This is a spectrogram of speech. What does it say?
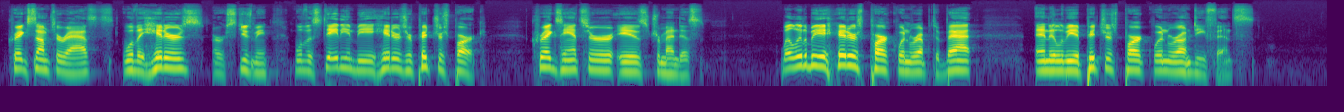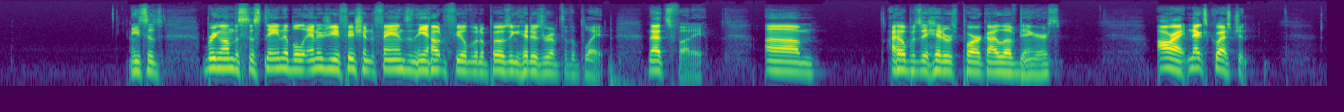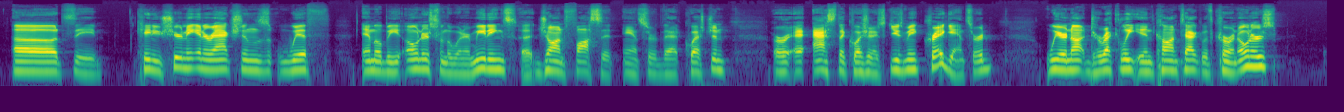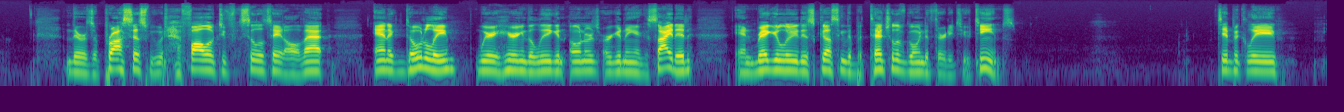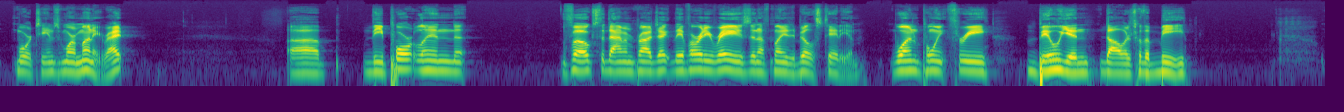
Craig Sumter asks, will the hitters, or excuse me, will the stadium be a hitters or pitchers park? Craig's answer is tremendous. Well, it'll be a hitter's park when we're up to bat, and it'll be a pitcher's park when we're on defense. He says, bring on the sustainable, energy efficient fans in the outfield when opposing hitters are up to the plate. That's funny. Um, I hope it's a hitter's park. I love dingers. All right, next question. Uh, let's see. Can you share any interactions with MLB owners from the winter meetings? Uh, John Fawcett answered that question or asked the question, excuse me, Craig answered, We are not directly in contact with current owners. There is a process we would have followed to facilitate all that. Anecdotally, we're hearing the league and owners are getting excited and regularly discussing the potential of going to 32 teams. Typically, more teams, more money, right? Uh, the Portland folks, the Diamond Project, they've already raised enough money to build a stadium. 1.3 billion dollars with a B.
